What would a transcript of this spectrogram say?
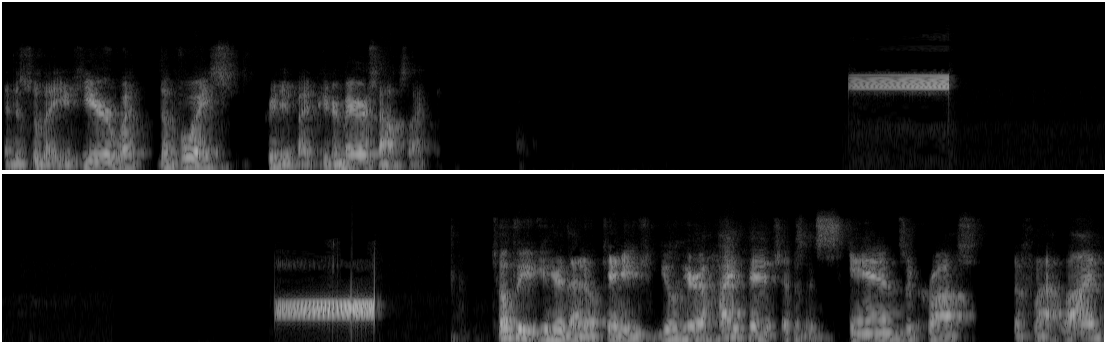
And this will let you hear what the vOICe created by Peter Meijer sounds like. So hopefully you can hear that okay. You'll hear a high pitch as it scans across the flat line,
